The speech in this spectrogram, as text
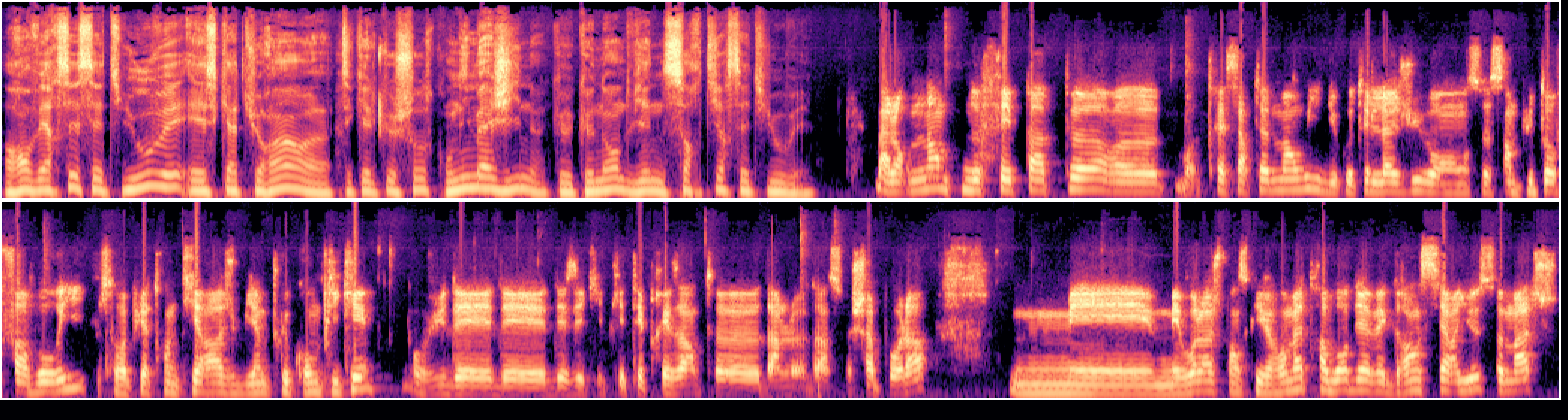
renverser cette Juve Et est-ce qu'à Turin, c'est quelque chose qu'on imagine que, que Nantes vienne sortir cette Juve? Alors Nantes ne fait pas peur, euh, très certainement oui. Du côté de la Juve, on se sent plutôt favori. Ça aurait pu être un tirage bien plus compliqué au vu des, des, des équipes qui étaient présentes euh, dans, ce chapeau-là. Mais, voilà, je pense qu'il va remettre aborder avec grand sérieux ce match.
